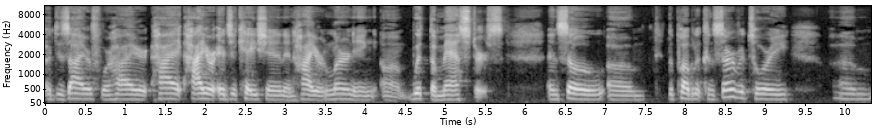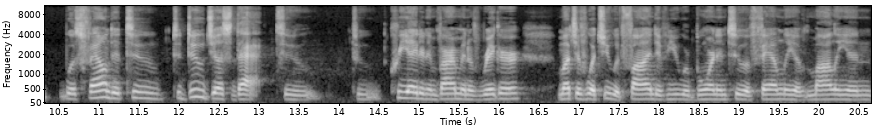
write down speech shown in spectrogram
a, desire for higher high, higher education and higher learning um, with the masters. And so um, the public conservatory um, was founded to to do just that to to create an environment of rigor much of what you would find if you were born into a family of Malian,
